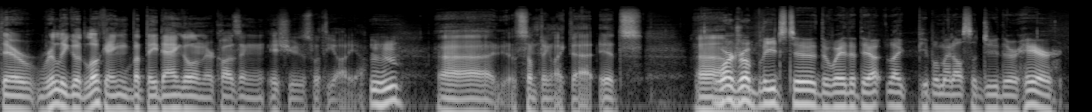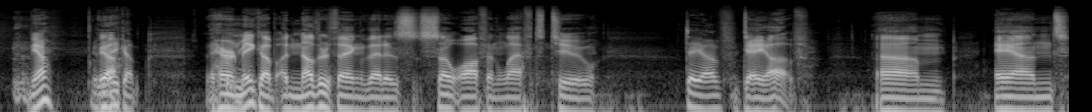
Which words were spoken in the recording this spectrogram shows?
They're really good looking, but they dangle and they're causing issues with the audio. Uh, something like that. It's um, Wardrobe leads to the way that they like people might also do their hair yeah, and yeah. makeup. Hair and makeup. Another thing that is so often left to Day of. day of. Um, and,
